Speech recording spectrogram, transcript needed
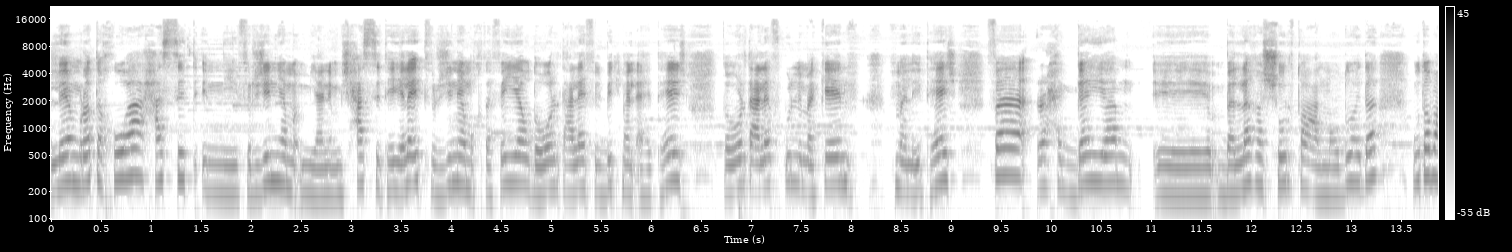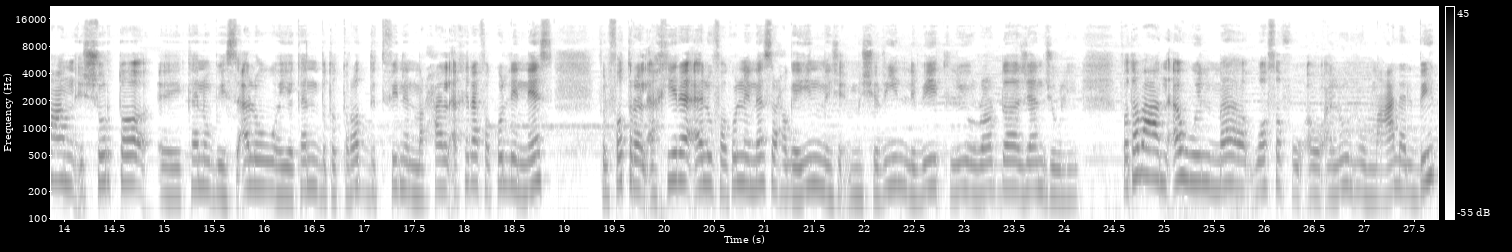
اللي هي مرات أخوها حست إن فرجينيا م- يعني مش حست هي لقت فرجينيا مختفية ودورت عليها في البيت ما لقيتهاش دورت عليها في كل مكان ما لقيتهاش. فراحت جاية آه، بلغة الشرطة على الموضوع ده. وطبعا الشرطة آه، كانوا بيسألوا هي كانت بتتردد فين المرحلة الأخيرة. فكل الناس في الفترة الأخيرة قالوا فكل الناس راحوا جايين مش- مشيرين لبيت ليوناردا جان جولي. فطبعا أول ما وصفوا أو قالوا لهم على البيت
